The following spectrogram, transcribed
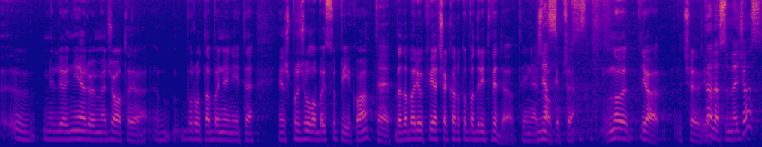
e, milijonierių medžiotoja Rūta Banenytė iš pradžių labai supyko, Taip. bet dabar jau kviečia kartu padaryti video, tai nežinau Nes- kaip čia. Nu, jo, čia... Jo. Tave sumedžios?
